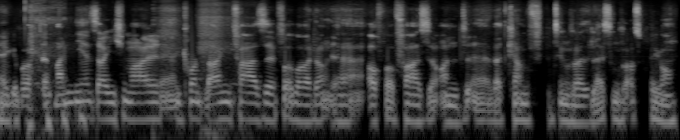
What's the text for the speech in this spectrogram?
hergebrachter Manier, sage ich mal, äh, Grundlagenphase, Vorbereitung, äh, Aufbauphase und äh, Wettkampf bzw. Leistungsausprägung.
